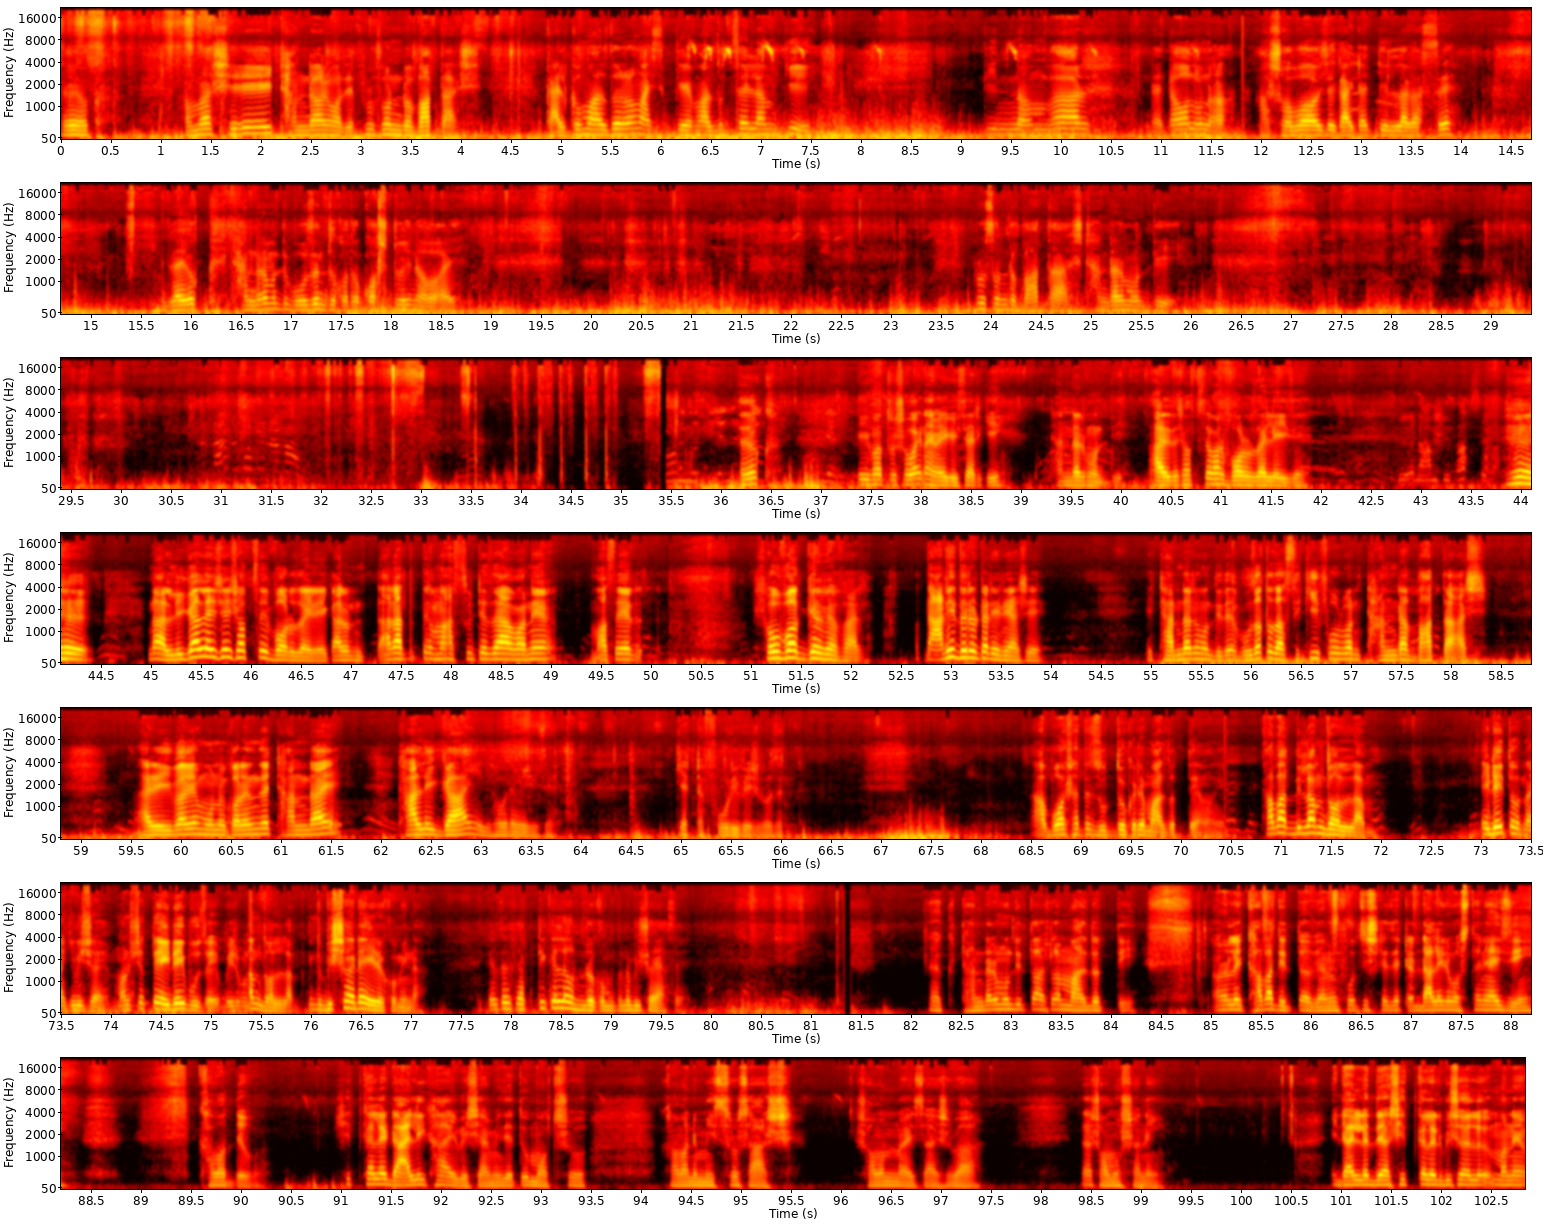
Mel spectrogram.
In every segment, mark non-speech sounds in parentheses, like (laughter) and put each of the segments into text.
যাই হোক, আমরা সেই ঠান্ডার মাঝে প্রচণ্ড বাতাস। কালকে মাছ ধরলাম, আজকে মাছ ধরতে চাইলাম কি? তিন নাম্বার, এটা হলো না, আর সবাই যে গাড়িটায় তেল লাগাচ্ছে। যাই হোক, ঠান্ডার মধ্যে বোঝেন তো কত কষ্টই না হয়। প্রচণ্ড বাতাস ঠান্ডার মধ্যে। যাই হোক এইমাত্র সবাই নামে গেছে আর কি, ঠান্ডার মধ্যে। আর এটা সবচেয়ে আমার বড় জাল এই যে। (laughs) না লিগালে সেই সবচেয়ে বড় জায়গা কারণ তারাতে মাছ ছুটে যাওয়া মানে মাছের সৌভাগ্যের ব্যাপার। দাঁড়ি ধরে টানে নিয়ে আসে। এই ঠান্ডার মধ্যে বোঝা তো যাচ্ছে কি পরিমাণ ঠান্ডা বাতাস। আর এইভাবে মনে করেন যে ঠান্ডায় খালি গায়ে ঝরে বেরিয়েছে কি একটা পরিবেশ বোঝেন। আবহাওয়ার সাথে যুদ্ধ করে মাছ ধরতে আমাকে। খাবার দিলাম, ধরলাম। এটাই তো নাকি বিষয়? মানুষের তো এইটাই বুঝে। ধরলাম কিন্তু বিষয়টা এরকমই না। এর প্র্যাকটিক্যালে অন্যরকম কোনো বিষয় আছে। ঠান্ডার মধ্যে তো আসলাম মাছ ধরতে। আমার হলে খাবার দিতে হবে। আমি পঁচিশ কেজি একটা ডালের বস্তা নিয়ে আইছি। খাবার দেব। শীতকালে ডালই খাই বেশি। আমি যেহেতু মৎস্য খামারে মিশ্র চাষ, সমন্বয় চাষ বা তা সমস্যা নেই। এই ডালটা দেওয়া শীতকালের বিষয় হলো মানে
